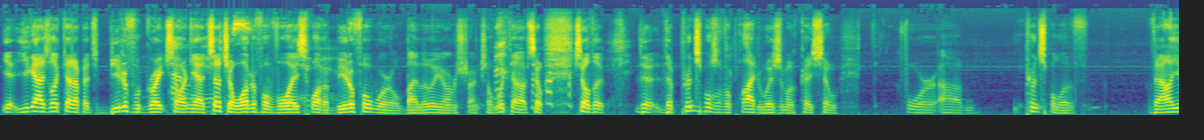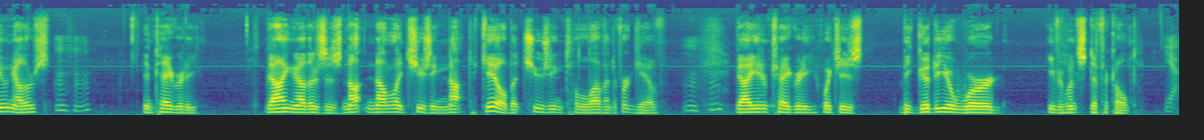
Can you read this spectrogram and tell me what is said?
you, you guys look that up. It's a beautiful, great song. Oh, yeah, it's such a wonderful voice. It what is. a beautiful world by Louis Armstrong. So look that up. So so the, the the principles of applied wisdom. Okay, so for um, principle of valuing others, mm-hmm. integrity. Valuing others is not, not only choosing not to kill, but choosing to love and to forgive. Mm-hmm. Value integrity, which is be good to your word, even when it's difficult. Yeah.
